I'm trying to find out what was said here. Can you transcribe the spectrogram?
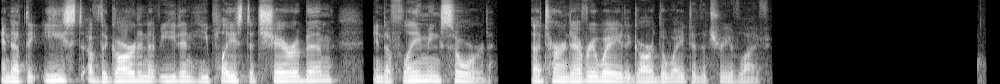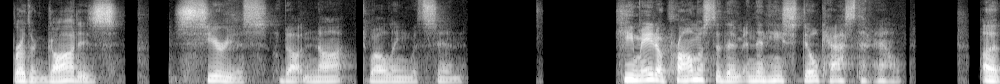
and at the east of the Garden of Eden he placed a cherubim and a flaming sword that turned every way to guard the way to the tree of life. Brethren, God is serious about not dwelling with sin. He made a promise to them, and then he still cast them out uh,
